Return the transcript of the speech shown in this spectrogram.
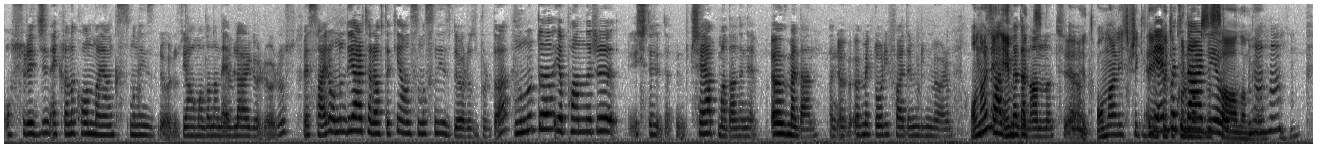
o, sürecin ekrana konmayan kısmını izliyoruz. Yağmalanan evler görüyoruz vesaire. Onun diğer taraftaki yansımasını izliyoruz burada. Bunu da yapanları işte şey yapmadan hani övmeden hani öv- övmek doğru ifade mi bilmiyorum. Onlarla empati, anlatıyor. evet, onlarla hiçbir şekilde empati, empati kurmamızı sağlamıyor. Hı hı.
